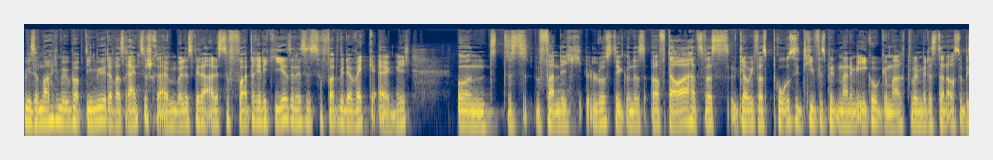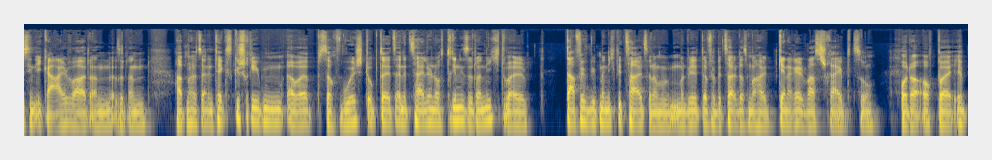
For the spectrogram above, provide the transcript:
wieso mache ich mir überhaupt die Mühe, da was reinzuschreiben, weil das wieder alles sofort redigiert und es ist sofort wieder weg eigentlich. Und das fand ich lustig. Und das, auf Dauer hat es was, glaube ich, was Positives mit meinem Ego gemacht, weil mir das dann auch so ein bisschen egal war. Dann, also dann hat man halt so einen Text geschrieben, aber es ist auch wurscht, ob da jetzt eine Zeile noch drin ist oder nicht, weil dafür wird man nicht bezahlt, sondern man wird dafür bezahlt, dass man halt generell was schreibt. So. Oder auch bei, ich habe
